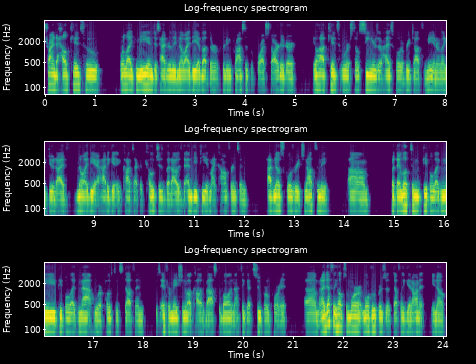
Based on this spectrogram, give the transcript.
trying to help kids who were like me and just had really no idea about the recruiting process before I started. Or you'll have kids who are still seniors in high school to reach out to me and are like, dude, I have no idea how to get in contact with coaches, but I was the MVP of my conference and have no schools reaching out to me. Um, but they look to people like me, people like Matt, who are posting stuff and there's information about college basketball, and I think that's super important. Um, and I definitely hope some more more hoopers definitely get on it. You know,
